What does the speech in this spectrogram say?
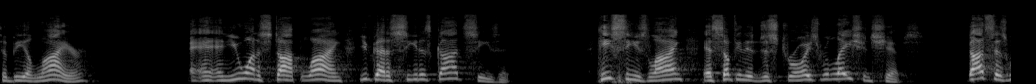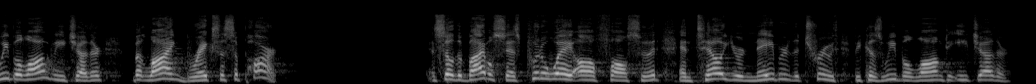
to be a liar and you want to stop lying, you've got to see it as God sees it. He sees lying as something that destroys relationships. God says we belong to each other, but lying breaks us apart. And so the Bible says, put away all falsehood and tell your neighbor the truth because we belong to each other.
